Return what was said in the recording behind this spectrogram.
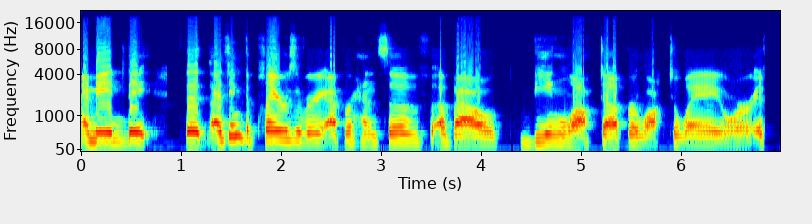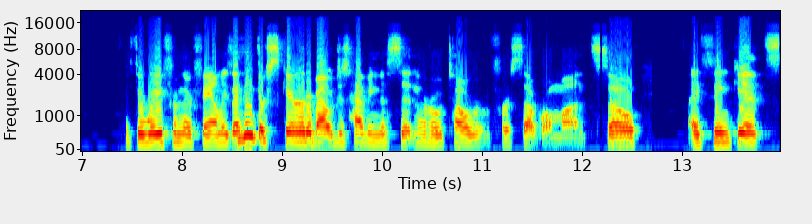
I mean, they the I think the players are very apprehensive about being locked up or locked away or if if they're away from their families. I think they're scared about just having to sit in their hotel room for several months. So I think it's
